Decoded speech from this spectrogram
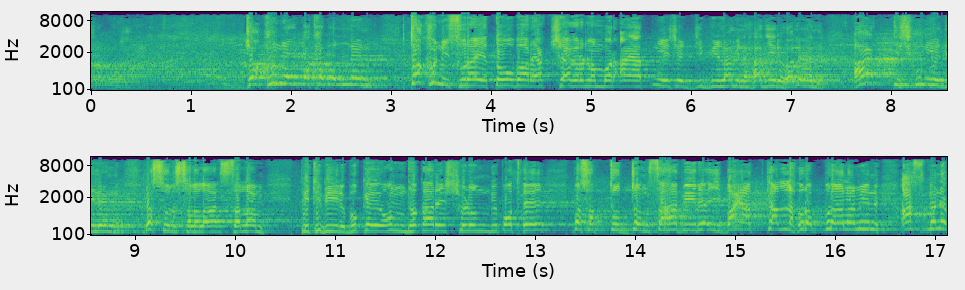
করব না। যখন এই কথা বললেন তখনই সুরায় তৌবার একশো এগারো নম্বর আয়াত নিয়ে এসে জিবিল আমিন হাজির হলেন। আয়াতটি শুনিয়ে দিলেন রসুল সাল্লাহ সাল্লাম পৃথিবীর বুকে অন্ধকারে সুরঙ্গি পথে পঁচাত্তর জন সাহাবির এই বায়াতকে আল্লাহ রব্বুল আলমিন আসমানে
